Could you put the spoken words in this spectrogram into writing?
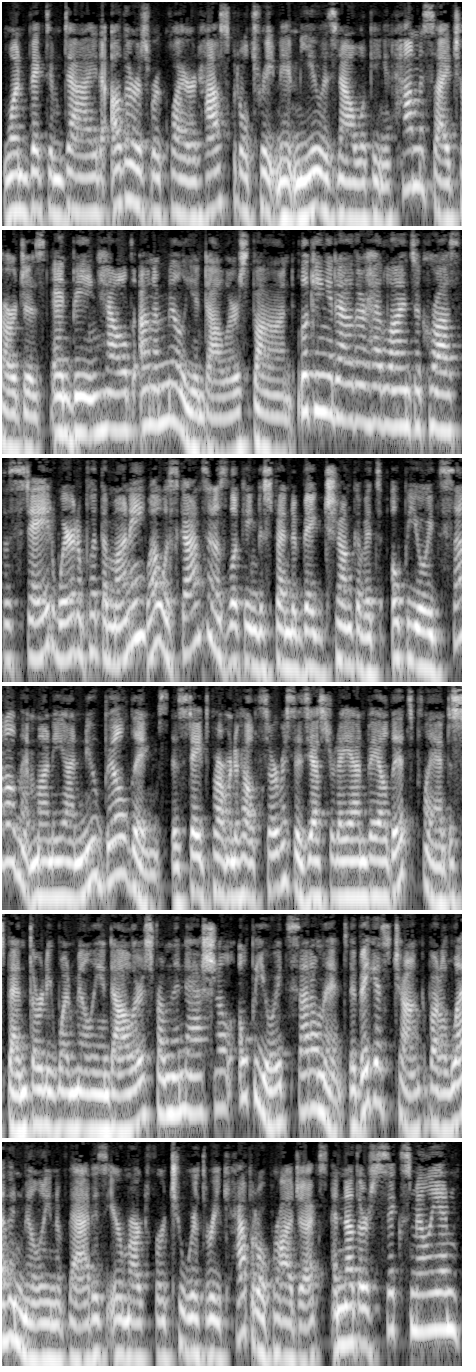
One victim died. Others required hospital treatment. Miu is now looking at homicide charges and being held on a million dollars bond. Looking at other headlines across the state, where to put the money? Well, Wisconsin is looking to spend a big chunk of its opioid settlement money on new buildings. The State Department of Health Services yesterday unveiled its plan to spend $31 million from the National Opioid Settlement. The biggest chunk, about 11 million of that, is earmarked for two or three capital projects. Another 6 million,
